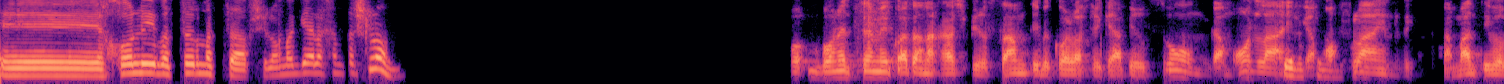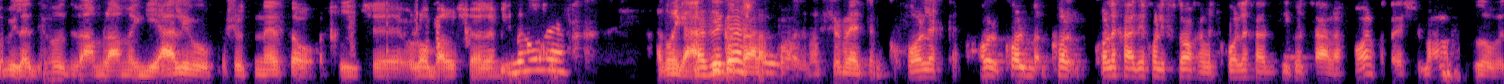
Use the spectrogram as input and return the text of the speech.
אה, יכול להיווצר מצב שלא מגיע לכם תשלום. בוא נצא מנקודת הנחה שפרסמתי בכל אפיקי הפרסום, גם אונליין, גם offline, ועמדתי בבלעדיות, והעמלה מגיעה לי, והוא פשוט נטו החליט שהוא לא בא לשלם לי את הסכום. אז רגע, התיק הוצאה לפועל, אני חושב שבעצם כל, כל, כל, כל, כל אחד יכול לפתוח לכל אחד תיק הוצאה לפועל, מתי שבא לו, זה עובד.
